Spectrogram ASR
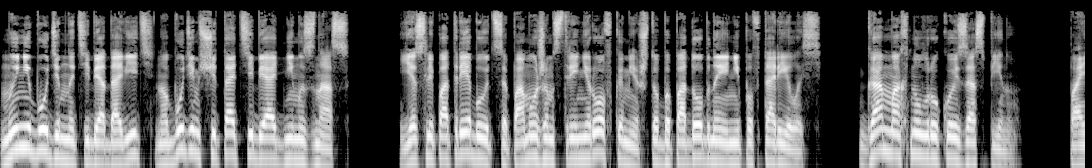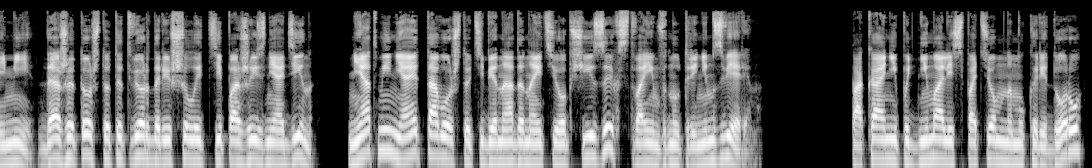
Мы не будем на тебя давить, но будем считать тебя одним из нас. Если потребуется, поможем с тренировками, чтобы подобное не повторилось. Гам махнул рукой за спину. Пойми, даже то, что ты твердо решил идти по жизни один, не отменяет того, что тебе надо найти общий язык с твоим внутренним зверем. Пока они поднимались по темному коридору,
